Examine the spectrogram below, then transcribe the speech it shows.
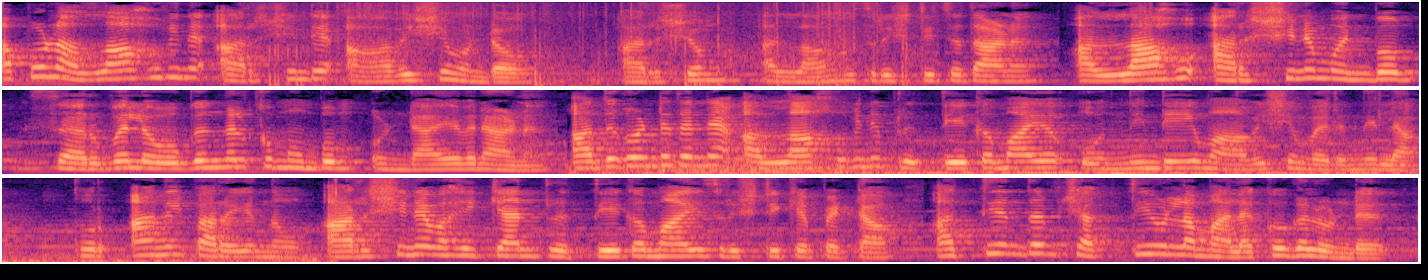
അപ്പോൾ അള്ളാഹുവിന് അർഷിന്റെ ആവശ്യമുണ്ടോ? അർഷും അള്ളാഹു സൃഷ്ടിച്ചതാണ്. അള്ളാഹു അർഷിനു മുൻപും സർവലോകങ്ങൾക്കു മുമ്പും ഉണ്ടായവനാണ്. അതുകൊണ്ട് തന്നെ അള്ളാഹുവിന് പ്രത്യേകമായ ഒന്നിന്റെയും ആവശ്യം വരുന്നില്ല. ഖുർആാനിൽ പറയുന്നു അർഷിനെ വഹിക്കാൻ പ്രത്യേകമായി സൃഷ്ടിക്കപ്പെട്ട അത്യന്തം ശക്തിയുള്ള മലക്കുകളുണ്ട്.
